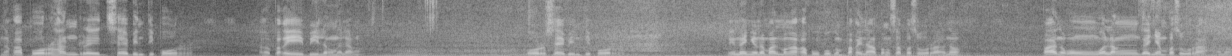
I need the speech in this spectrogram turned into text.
naka 474. Uh, pakibilang na lang. 474. Tingnan nyo naman mga kabubog ang pakinabang sa basura, ano? Paano kung walang ganyang basura, ano?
